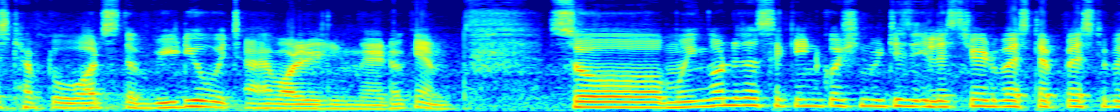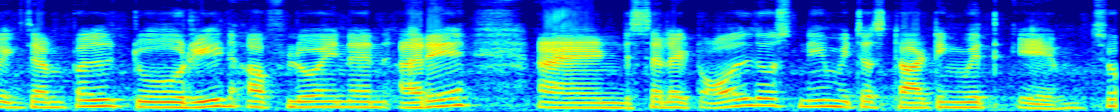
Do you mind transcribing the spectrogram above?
just have to watch the video which i have already made okay? So moving on to the second question which is illustrated by step-by-step -step example to read a flow in an array and select all those names which are starting with a. So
